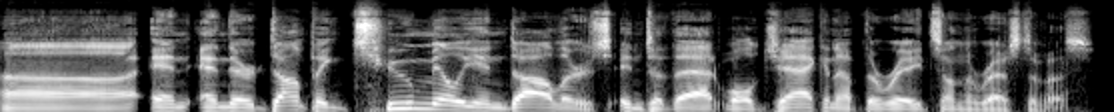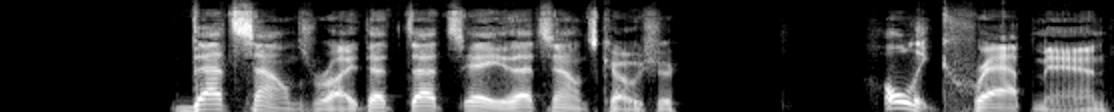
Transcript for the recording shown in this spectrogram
Uh, and and they're dumping two million dollars into that while jacking up the rates on the rest of us. That sounds right. That that's hey, that sounds kosher. Holy crap, man!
